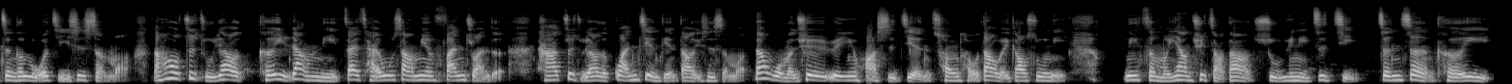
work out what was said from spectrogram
整个逻辑是什么。然后最主要可以让你在财务上面翻转的，它最主要的关键点到底是什么？但我们却愿意花时间从头到尾告诉你。你怎么样去找到属于你自己真正可以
